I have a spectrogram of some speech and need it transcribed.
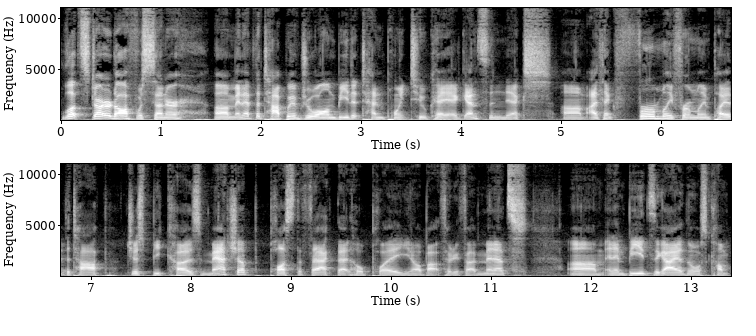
let's start it off with center. Um, and at the top, we have Joel Embiid at 10.2K against the Knicks. Um, I think firmly, firmly in play at the top just because matchup plus the fact that he'll play, you know, about 35 minutes. Um, and Embiid's the guy I have the most com-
